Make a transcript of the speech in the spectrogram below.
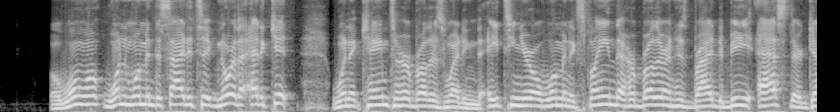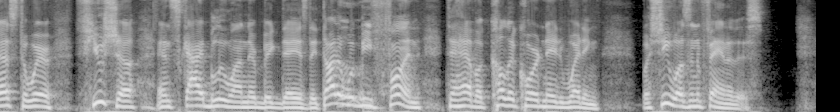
But one, one woman decided to ignore the etiquette when it came to her brother's wedding. The 18 year old woman explained that her brother and his bride to be asked their guests to wear fuchsia and sky blue on their big day as they thought it would be fun to have a color coordinated wedding. But she wasn't a fan of this.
